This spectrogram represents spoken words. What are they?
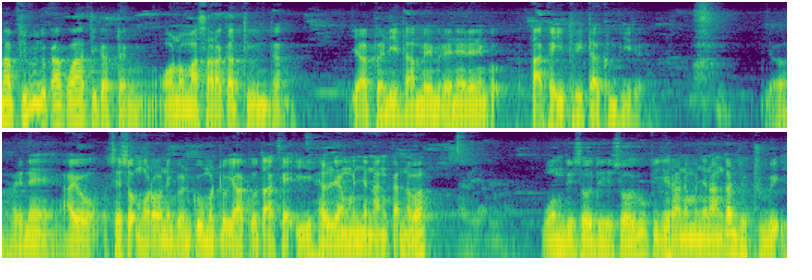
Nabi yo kakuati kadang ana masyarakat diundang. Ya Bani Tamim rene-rene kok tak kei berita gembira. Ya ini, ayo sesuk moro ning nggonku metu ya aku tak kei hal yang menyenangkan apa? Wong desa-desa iku pikirane menyenangkan ya dhuwit.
